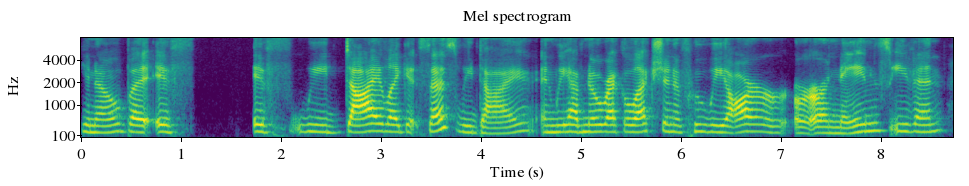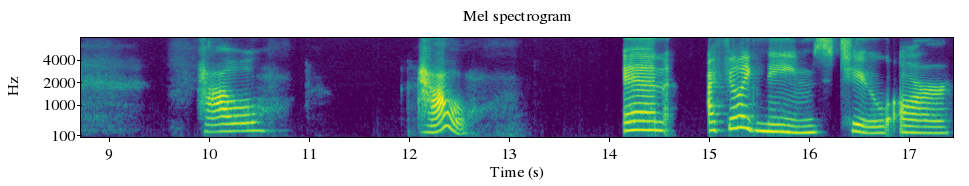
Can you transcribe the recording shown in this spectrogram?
you know but if if we die like it says we die and we have no recollection of who we are or, or our names even how how And I feel like names too are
